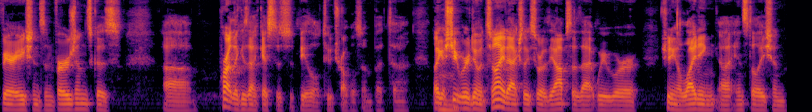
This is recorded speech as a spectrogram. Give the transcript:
variations and versions because uh, partly because I guess this would be a little too troublesome. But uh, like mm-hmm. a shoot we were doing tonight, actually, sort of the opposite of that. We were shooting a lighting uh, installation,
